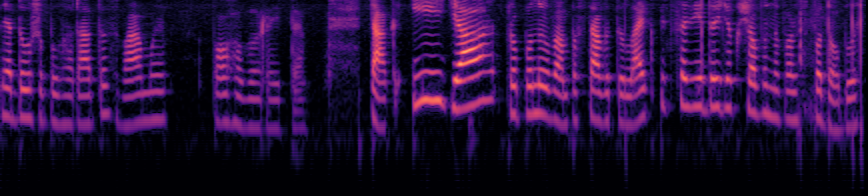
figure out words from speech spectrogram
я дуже була рада з вами поговорити. Так, і я пропоную вам поставити лайк під це відео, якщо воно вам сподобалось.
